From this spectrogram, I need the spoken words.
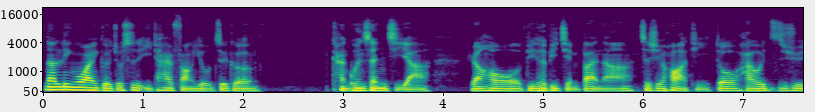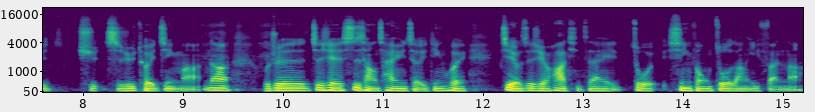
那另外一个就是以太坊有这个坎昆升级啊，然后比特币减半啊，这些话题都还会继续去持续推进嘛。那我觉得这些市场参与者一定会借由这些话题在做兴风作浪一番啦。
